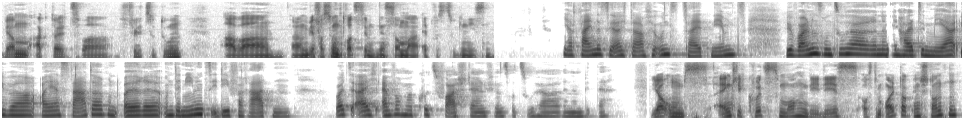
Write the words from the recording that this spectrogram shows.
Wir haben aktuell zwar viel zu tun, aber ähm, wir versuchen trotzdem den Sommer etwas zu genießen. Ja, fein, dass ihr euch da für uns Zeit nehmt. Wir wollen unseren Zuhörerinnen heute mehr über euer Startup und eure Unternehmensidee verraten. Wollt ihr euch einfach mal kurz vorstellen für unsere Zuhörerinnen, bitte? Ja, um es eigentlich kurz zu machen, die Idee ist aus dem Alltag entstanden.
